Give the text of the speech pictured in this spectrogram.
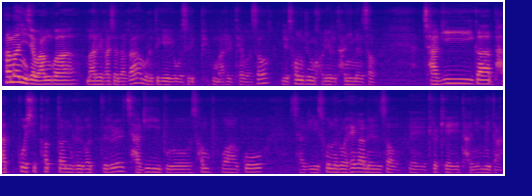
하만이 이제 왕과 말을 가져다가 모르드게에게 옷을 입히고 말을 태워서 이제 성중 거리로 다니면서 자기가 받고 싶었던 그것들을 자기 입으로 선포하고 자기 손으로 행하면서 예, 그렇게 다닙니다.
